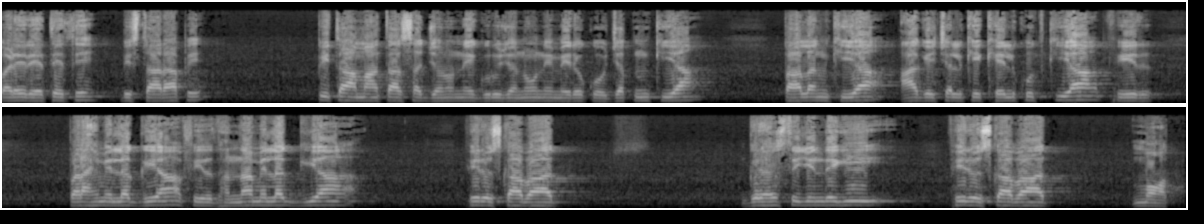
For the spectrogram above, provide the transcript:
पड़े रहते थे बिस्तारा पे। पिता माता सज्जनों ने, गुरुजनों ने मेरे को जत्न किया, पालन किया, आगे चल के खेल कूद किया, फिर पढ़ाई में लग गया, फिर धंधा में लग गया, फिर उसका बाद गृहस्थी ज़िंदगी, फिर उसका बाद मौत।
